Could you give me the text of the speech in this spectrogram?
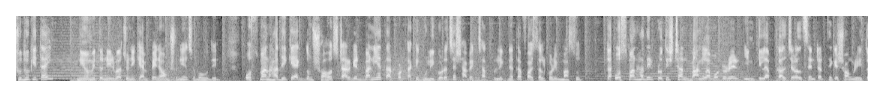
শুধু কি তাই? নিয়মিত নির্বাচনী ক্যাম্পেইনে অংশ নিয়েছে বহুদিন। ওসমান হাদিকে একদম সহজ টার্গেট বানিয়ে তারপর তাকে গুলি করেছে সাবেক ছাত্রলীগ নেতা ফয়সাল করিম মাসুদ। ওসমান হাদির প্রতিষ্ঠান বাংলা মোটরের ইনকিলাব কালচারাল সেন্টার থেকে সংগৃহীত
